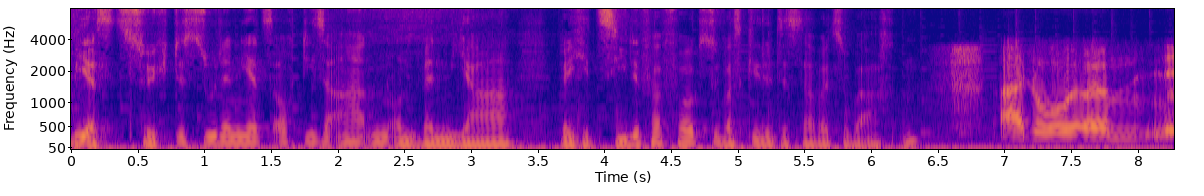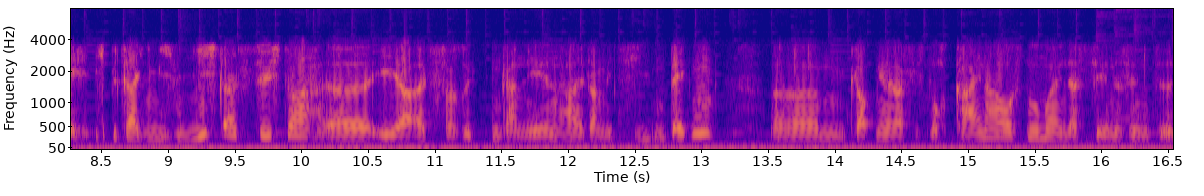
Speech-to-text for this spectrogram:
Tobias, züchtest du denn jetzt auch diese Arten? Und wenn ja, welche Ziele verfolgst du? Was gilt es dabei zu beachten? Also, ähm, nee, ich bezeichne mich nicht als Züchter, äh, eher als verrückten Garnelenhalter mit sieben Becken. Ähm, glaub mir, das ist noch keine Hausnummer. In der Szene sind äh,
